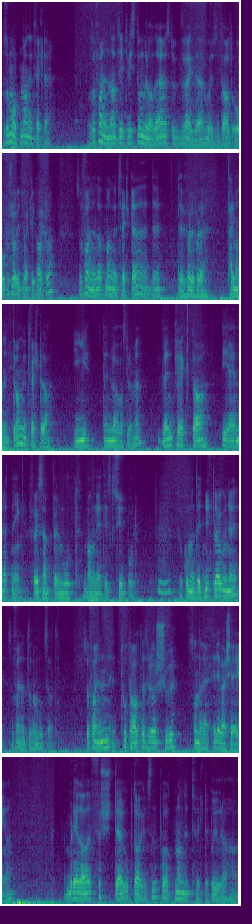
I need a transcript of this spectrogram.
Og så målte han magnetfeltet. Og så fant han at i et visst område, hvis du beveger deg horisontalt, og for så vidt vertikalt òg, så fant han at magnetfeltet, det, det vi kaller for det permanente magnetfeltet da, i den lavastrømmen, den pekte da i én retning, f.eks. mot magnetisk sydpol. Så kom han til et nytt lag under, så fant han at det var motsatt. Så fant han totalt jeg tror sju sånne reverseringer. Det ble da den første oppdagelsen på at magnetfeltet på jorda har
